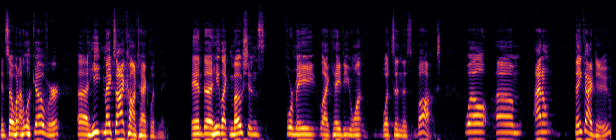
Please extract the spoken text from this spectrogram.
and so when I look over, uh, he makes eye contact with me, and uh, he like motions for me, like, "Hey, do you want what's in this box?" Well, um, I don't think I do.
